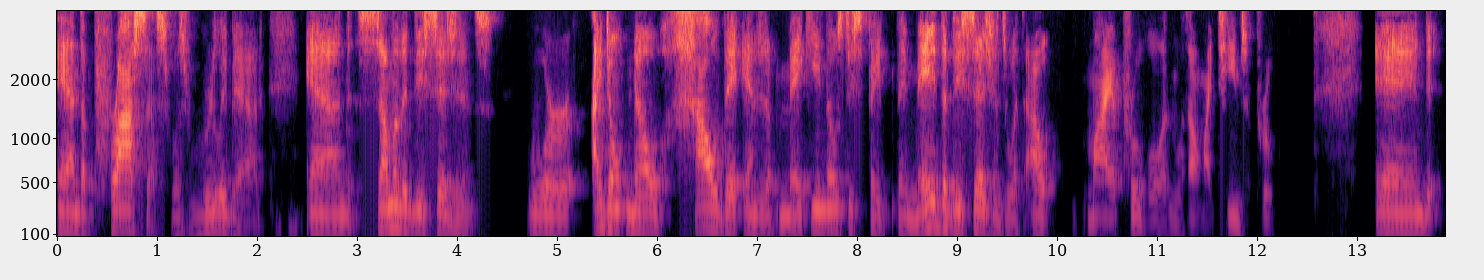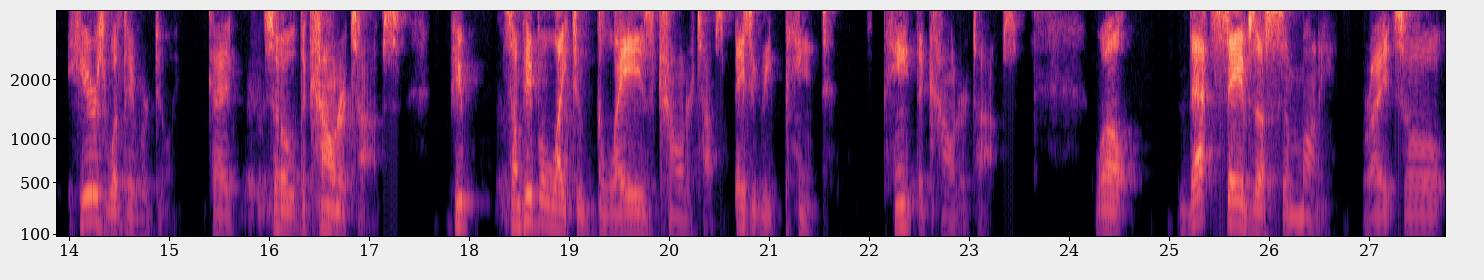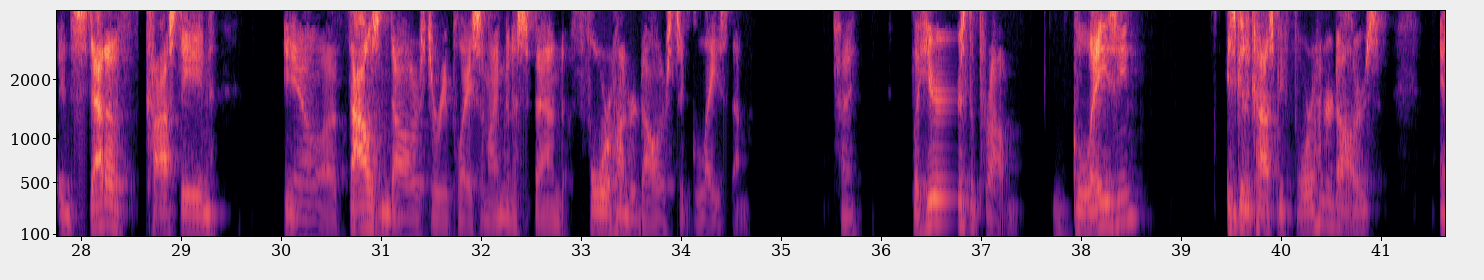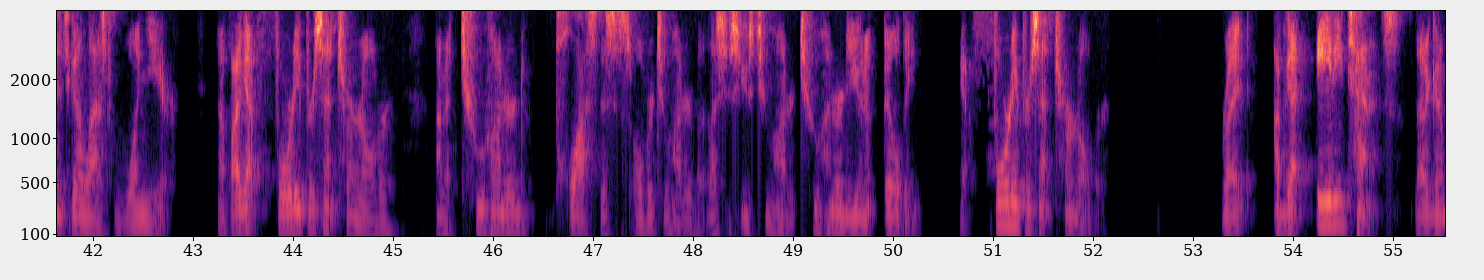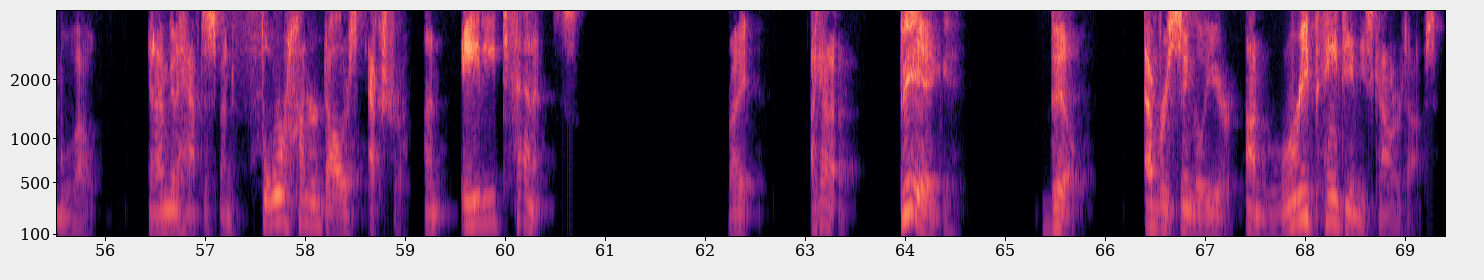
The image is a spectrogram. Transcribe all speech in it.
and the process was really bad, and some of the decisions were I don't know how they ended up making those. They they made the decisions without my approval and without my team's approval. And here's what they were doing. Okay, so the countertops. People, some people like to glaze countertops, basically paint, paint the countertops. Well, that saves us some money, right? So instead of costing, you know, a thousand dollars to replace them, I'm going to spend four hundred dollars to glaze them. Okay, but here's the problem: glazing is going to cost me four hundred dollars, and it's going to last one year. Now, if I got forty percent turnover on a two hundred plus, this is over two hundred, but let's just use 200, 200 unit building. Yeah, forty percent turnover, right? I've got 80 tenants that are going to move out, and I'm going to have to spend $400 extra on 80 tenants, right? I got a big bill every single year on repainting these countertops.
